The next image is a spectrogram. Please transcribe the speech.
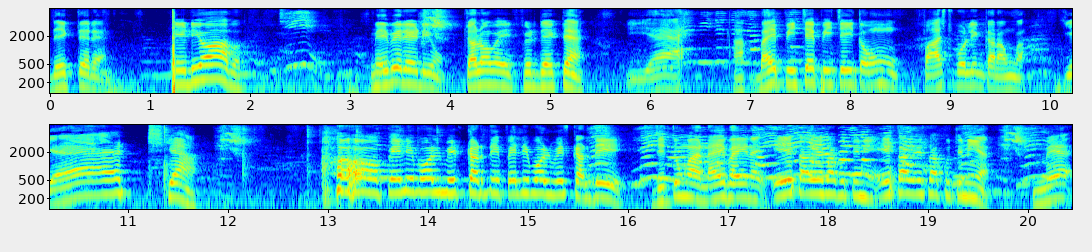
देखते रहें। रेडी हो आप? मैं भी रेडी हूँ। चलो भाई फिर देखते हैं। ये हाँ भाई पीछे पीछे ही तो हूँ। फास्ट बॉलिंग कराऊँगा। ये क्या? पहली बॉल मिस कर दी पहली बॉल मिस कर दी। जीतूँगा। नहीं भाई नहीं। ऐसा वैसा कुछ नहीं ऐसा वैसा कुछ नहीं है। मैं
